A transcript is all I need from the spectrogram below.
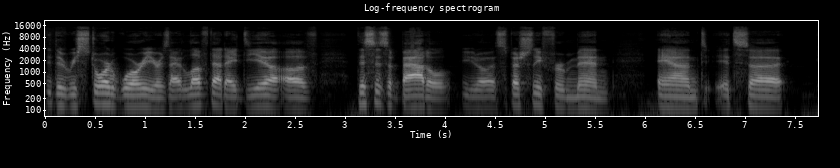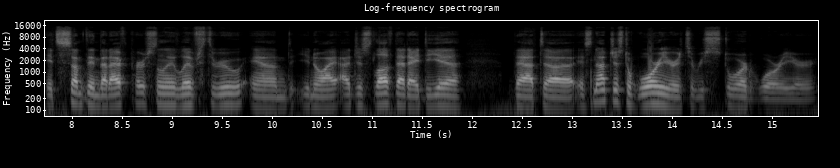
the Restored Warriors. I love that idea of this is a battle, you know, especially for men, and it's uh, it's something that I've personally lived through, and you know, I, I just love that idea that uh, it's not just a warrior; it's a restored warrior.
